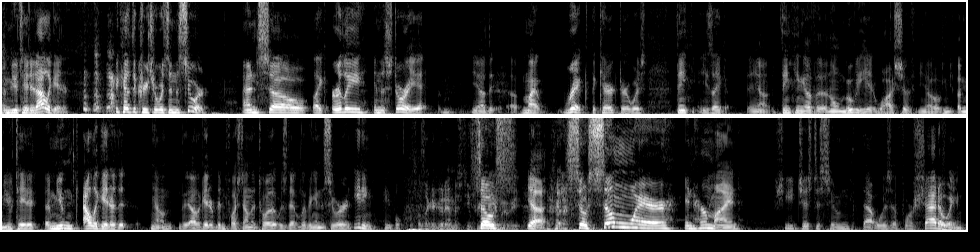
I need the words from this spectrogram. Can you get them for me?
a mutated alligator, because the creature was in the sewer. And so, like early in the story, it- you know, the, uh, my Rick, the character, was think he's like, you know, thinking of an old movie he had watched of, you know, a mutated, a mutant alligator that, you know, the alligator had been flushed down the toilet, was then living in the sewer and eating people. Sounds like a good MST3K So movie. yeah, so somewhere in her mind, she just assumed that was a foreshadowing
